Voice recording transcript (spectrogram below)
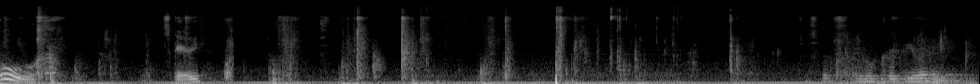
Ooh, scary. Just a little creepy room.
